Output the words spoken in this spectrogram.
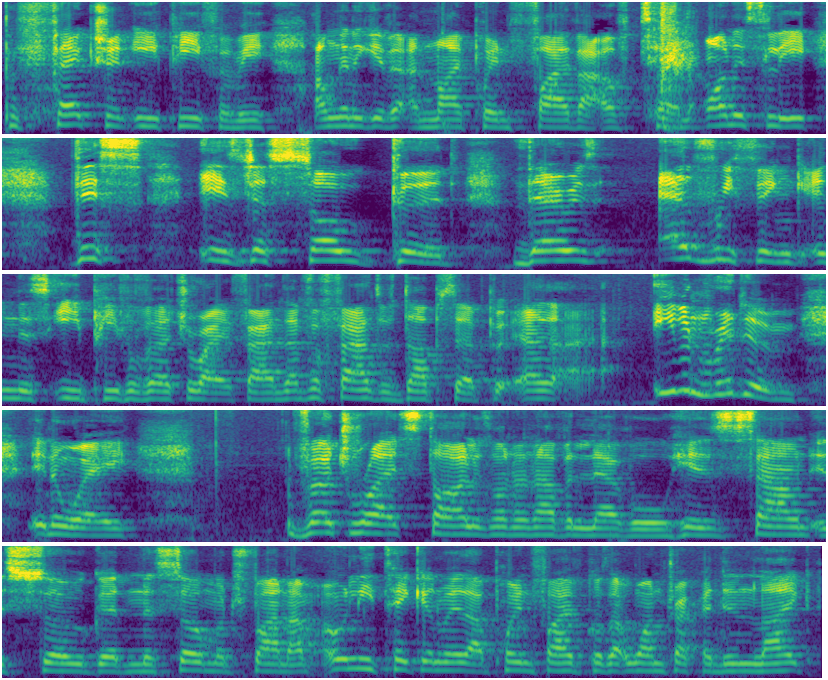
perfection EP for me. I'm going to give it a 9.5 out of 10. Honestly, this is just so good. There is everything in this EP for Virtual Riot fans and for fans of dubstep, uh, even riddim in a way. Virtual style is on another level. His sound is so good and it's so much fun. I'm only taking away that 0.5 because that one track I didn't like.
